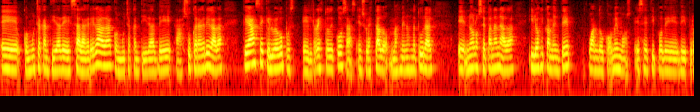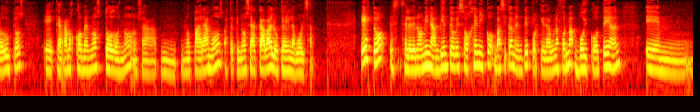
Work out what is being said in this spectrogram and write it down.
eh, con mucha cantidad de sal agregada, con mucha cantidad de azúcar agregada, que hace que luego pues, el resto de cosas en su estado más o menos natural eh, no nos sepan a nada y lógicamente cuando comemos ese tipo de, productos eh, querramos comernos todos, ¿no? O sea, mm, no paramos hasta que no se acaba lo que hay en la bolsa. Esto se le denomina ambiente obesogénico básicamente porque de alguna forma boicotean em,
